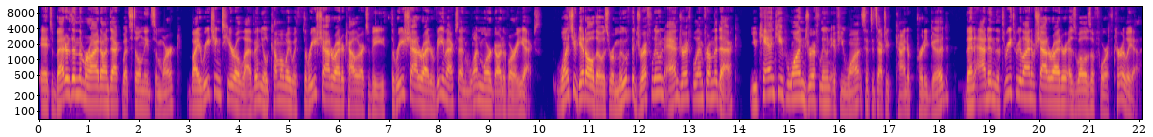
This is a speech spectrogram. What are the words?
It's better than the Miraidon deck, but still needs some work. By reaching tier 11, you'll come away with 3 Shadow Rider Calyrex V, 3 Shadow Rider VMAX, and 1 more Gardevoir EX. Once you get all those, remove the Drifloon and Drifblim from the deck. You can keep one Drifloon if you want, since it's actually kind of pretty good. Then add in the 3-3 line of Shadow Rider as well as a 4th Kirlia.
